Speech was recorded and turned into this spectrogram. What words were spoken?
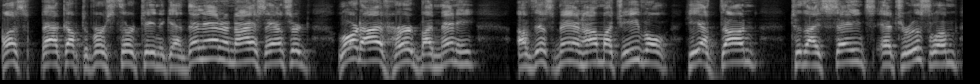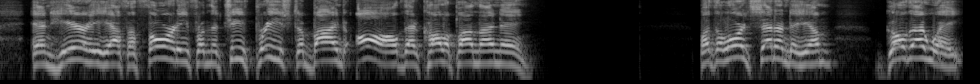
Let's back up to verse 13 again. Then Ananias answered, Lord, I have heard by many of this man how much evil he hath done to thy saints at Jerusalem, and here he hath authority from the chief priest to bind all that call upon thy name. But the Lord said unto him, Go thy way,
